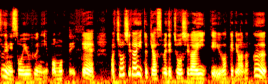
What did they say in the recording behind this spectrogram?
常にそういうふうにやっぱ思っていて、まあ、調子がいい時は全て調子がいいっていうわけではなく、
